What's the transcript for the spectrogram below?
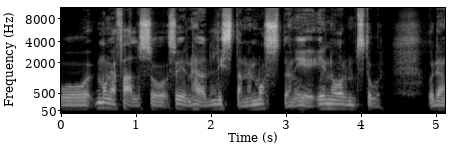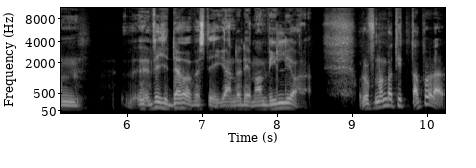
Och i många fall så, så är den här listan med måsten är enormt stor. Och den vida överstigande det man vill göra. Och då får man bara titta på det där.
